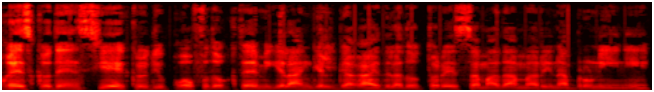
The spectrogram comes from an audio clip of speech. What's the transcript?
presque d'un siècle du prof docteur Miguel Angel Garay, de la doctoresse Madame Marina Brunini.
